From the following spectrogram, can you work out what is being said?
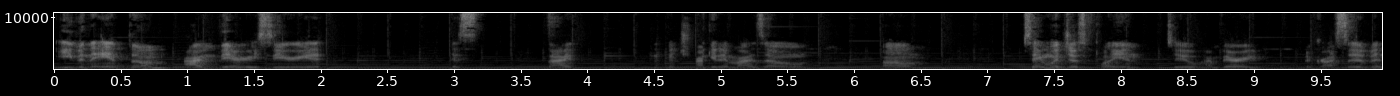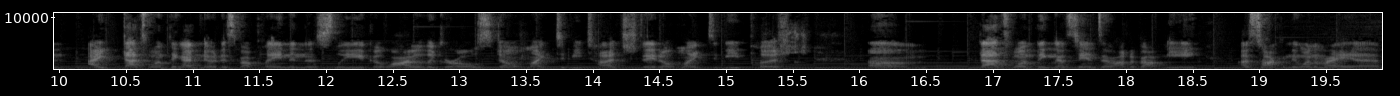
even the anthem, I'm very serious. I try to get in my zone. Um, same with just playing too. I'm very aggressive and I that's one thing I've noticed about playing in this league. A lot of the girls don't like to be touched. They don't like to be pushed. Um, that's one thing that stands out about me. I was talking to one of my uh,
